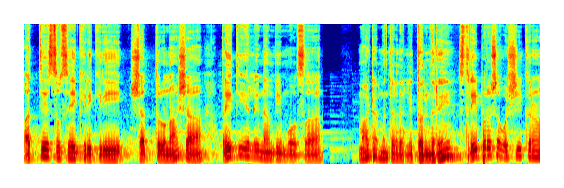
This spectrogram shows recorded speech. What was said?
ಅತ್ತೆ ಸೊಸೆ ಕಿರಿಕಿರಿ, ಶತ್ರು ನಾಶ, ಪ್ರೀತಿಯಲ್ಲಿ ನಂಬಿ ಮೋಸ, ಮಾಟ ಮಂತ್ರದಲ್ಲಿ ತೊಂದರೆ, ಸ್ತ್ರೀ ಪುರುಷ ವಶೀಕರಣ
